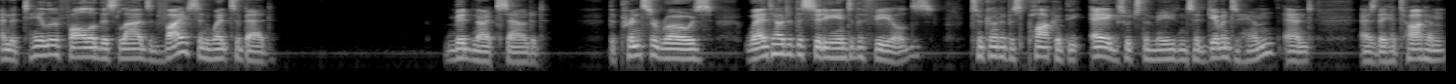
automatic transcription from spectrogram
And the tailor followed this lad's advice and went to bed. Midnight sounded. The prince arose, went out of the city into the fields, took out of his pocket the eggs which the maidens had given to him, and, as they had taught him,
